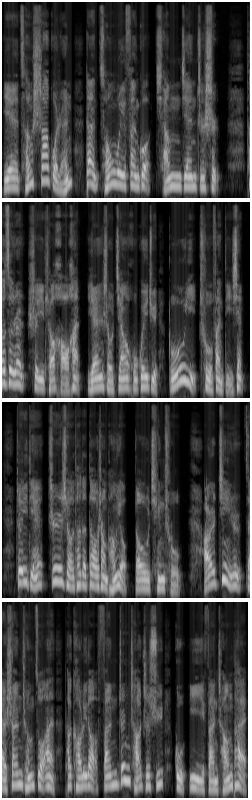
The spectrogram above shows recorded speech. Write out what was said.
也曾杀过人，但从未犯过强奸之事。他自认是一条好汉，严守江湖规矩，不易触犯底线。这一点，知晓他的道上朋友都清楚。而近日在山城作案，他考虑到反侦查之需，故一反常态，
